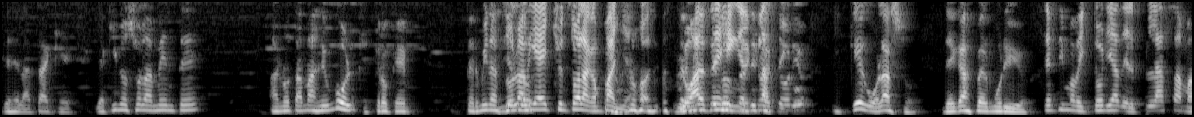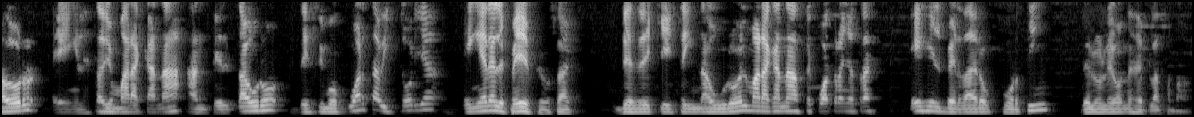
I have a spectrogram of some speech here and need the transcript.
desde el ataque. Y aquí no solamente anota más de un gol, que creo que termina no siendo... lo había hecho en toda la campaña. no, termina hace siendo en el satisfactorio. Y qué golazo de Gasper Murillo. Séptima victoria del Plaza Amador en el Estadio Maracaná ante el Tauro. Decimocuarta victoria en era LPF. O sea, desde que se inauguró el Maracaná hace cuatro años atrás, es el verdadero fortín de los Leones de Plaza Amador.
